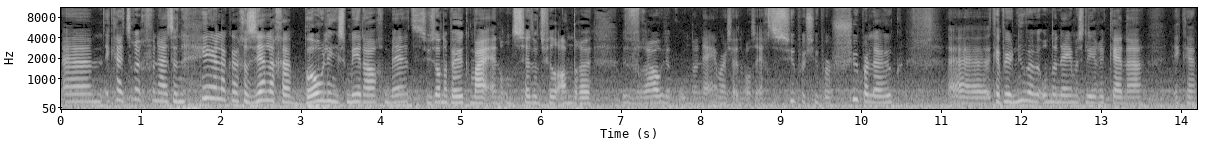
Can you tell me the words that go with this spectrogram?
uh, ik rijd terug vanuit een heerlijke, gezellige bowlingsmiddag met Suzanne Beukema en ontzettend veel andere vrouwelijke ondernemers. En het was echt super, super, super leuk. Uh, ik heb weer nieuwe ondernemers leren kennen. Ik heb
